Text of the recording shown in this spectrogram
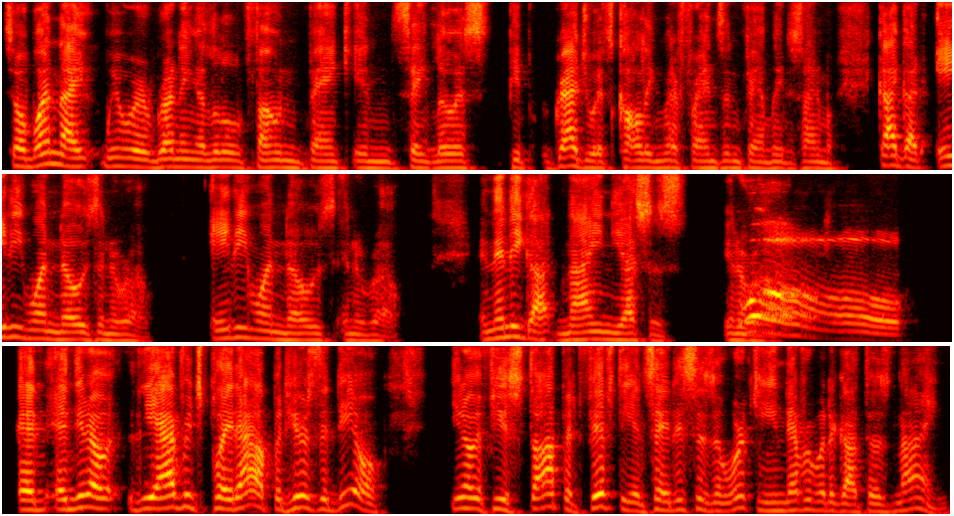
So one night we were running a little phone bank in St. Louis. People, graduates calling their friends and family to sign them up. Guy got 81 no's in a row, 81 no's in a row, and then he got nine yeses in a Whoa. row. And and you know the average played out, but here's the deal. You know, if you stop at 50 and say this isn't working, he never would have got those nine.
